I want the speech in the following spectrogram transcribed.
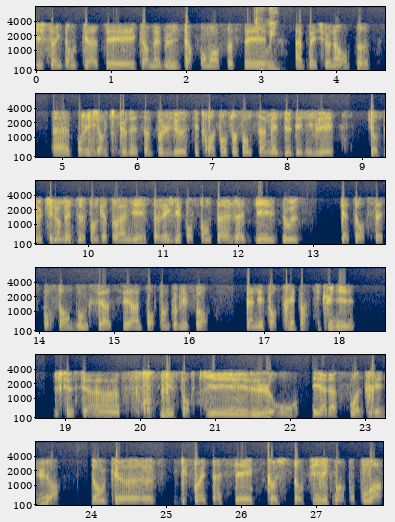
10,54 est quand même une performance assez Ah oui. impressionnante. Euh, pour les gens qui connaissent un peu le lieu, c'est 365 mètres de dénivelé sur 2 km 290 avec des pourcentages à 10, 12, 14, 16 Donc c'est assez important comme effort. C'est un effort très particulier puisque c'est un effort qui est long et à la fois très dur. Donc euh, il faut être assez costaud physiquement pour pouvoir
